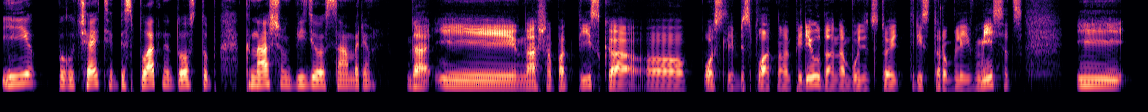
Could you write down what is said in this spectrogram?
и получайте бесплатный доступ к нашим видео summary. Да, и наша подписка э, после бесплатного периода, она будет стоить 300 рублей в месяц. И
